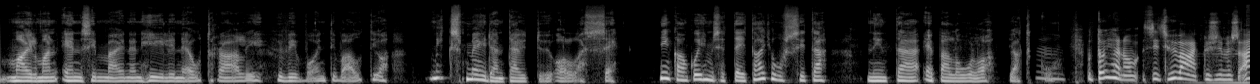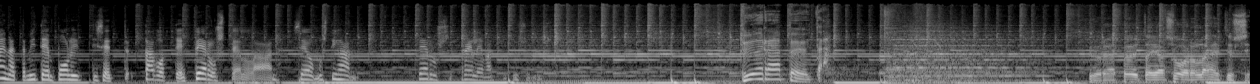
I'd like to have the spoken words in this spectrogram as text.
maailman ensimmäinen hiilineutraali hyvinvointivaltio. Miksi meidän täytyy olla se? Niin kauan kuin ihmiset ei taju sitä, niin tämä epäluulo jatkuu. Mm. Mutta toihan on siis hyvä kysymys aina, että miten poliittiset tavoitteet perustellaan. Se on musta ihan perusrelevantti kysymys. Pyörää pöytä. Pyörää pöytä ja suora lähetys.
